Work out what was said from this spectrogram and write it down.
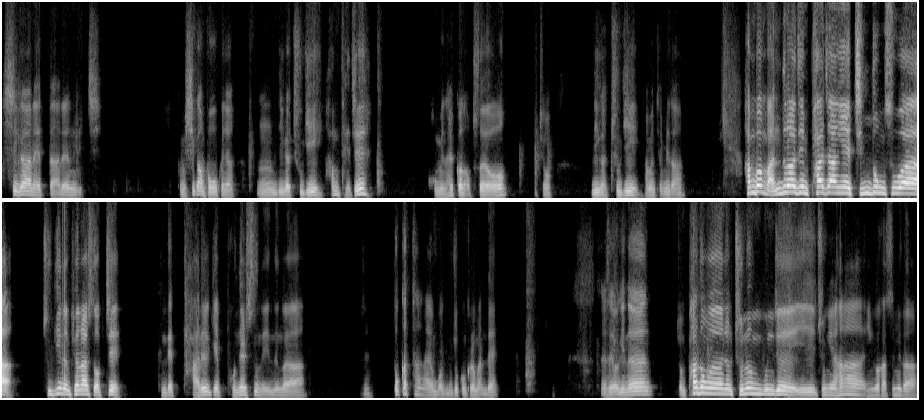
시간에 따른 위치. 그럼 시간 보고 그냥, 음, 네가 주기 하면 되지? 고민할 건 없어요. 그죠? 네가 주기 하면 됩니다. 한번 만들어진 파장의 진동수와 주기는 변할 수 없지. 근데 다르게 보낼 수는 있는 거야. 똑같아요. 뭐 무조건 그러면 안 돼. 그래서 여기는 좀 파동은 좀 주는 문제 이 중에 하나인 것 같습니다.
